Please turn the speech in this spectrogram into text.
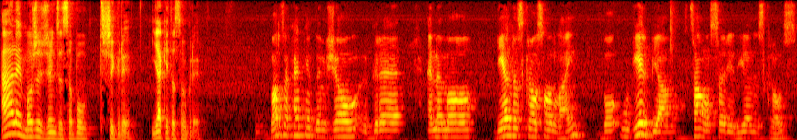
ale możesz wziąć ze sobą trzy gry. Jakie to są gry? Bardzo chętnie bym wziął grę MMO The Elder Scrolls Online, bo uwielbiam całą serię The Elder Scrolls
